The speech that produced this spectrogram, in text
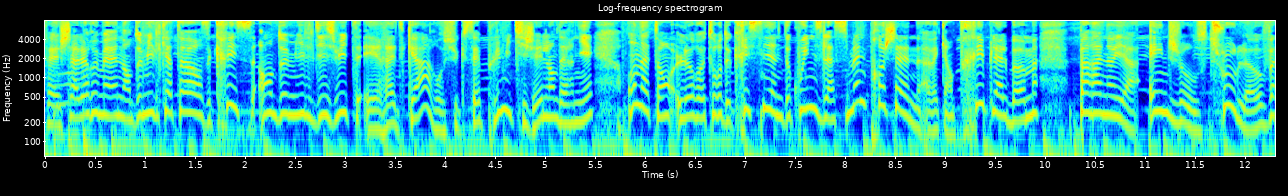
Après Chaleur humaine en 2014, Chris en 2018 et Redcar au succès plus mitigé l'an dernier, on attend le retour de Christine and the Queens la semaine prochaine avec un triple album Paranoia Angels True Love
